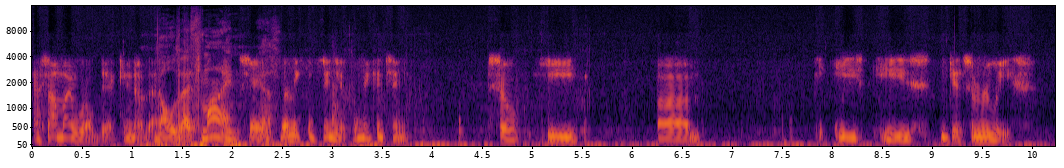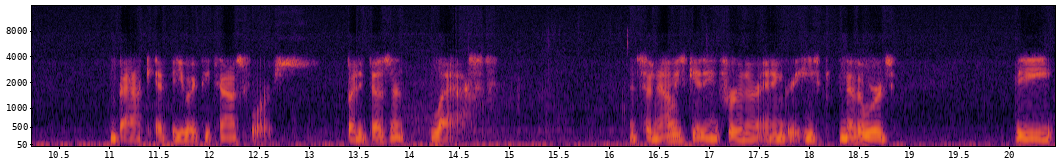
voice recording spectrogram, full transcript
that's not my world, Dick. You know that. No, that's mine. So Yes. let me continue. Let me continue. So he, um, he he's gets some relief back at the UAP task force, but it doesn't last. And so now he's getting further angry. He's, in other words, the, the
